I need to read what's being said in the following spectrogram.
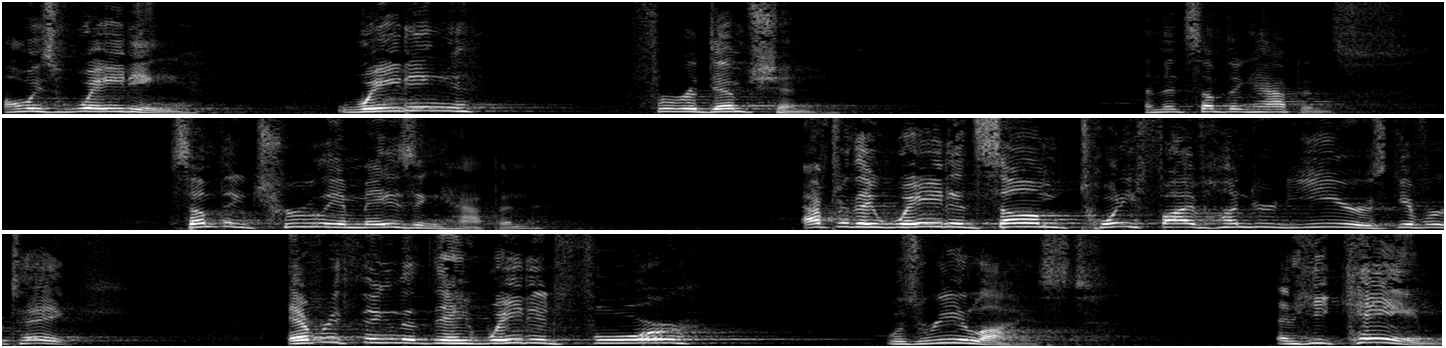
always waiting, waiting for redemption. And then something happens. Something truly amazing happened. After they waited some 2,500 years, give or take, everything that they waited for was realized. And he came.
